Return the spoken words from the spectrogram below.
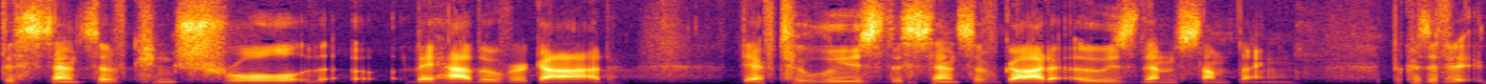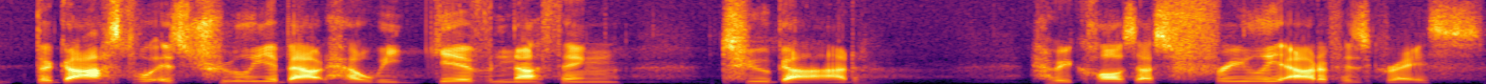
the sense of control they have over God. They have to lose the sense of God owes them something. Because if it, the gospel is truly about how we give nothing to God, how he calls us freely out of his grace,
